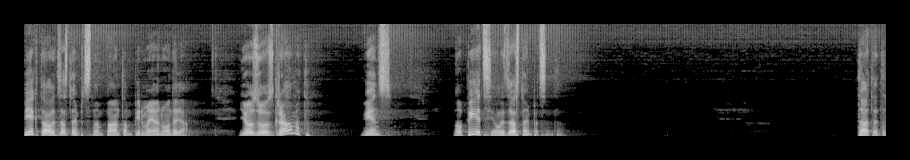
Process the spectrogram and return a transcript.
5. līdz 18. pantam, pirmajā nodaļā. Jozos grāmata, 1 no 5 līdz 18. Tātad,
